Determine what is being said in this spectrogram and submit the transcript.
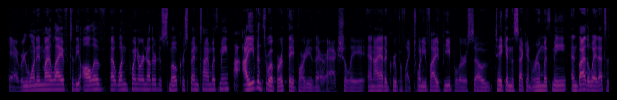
everyone in my life to the Olive at one point or another to smoke or spend time with me. I, I even threw a birthday party there, actually, and I had a group of like 25 people or so take in the second room with me. And by the way, that's a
